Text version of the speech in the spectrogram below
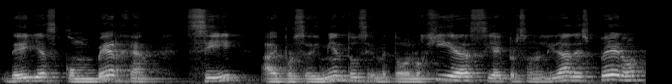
de ellas converjan. Sí, hay procedimientos, sí hay metodologías, sí hay personalidades, pero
